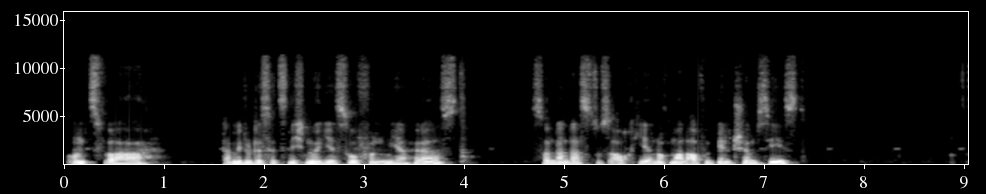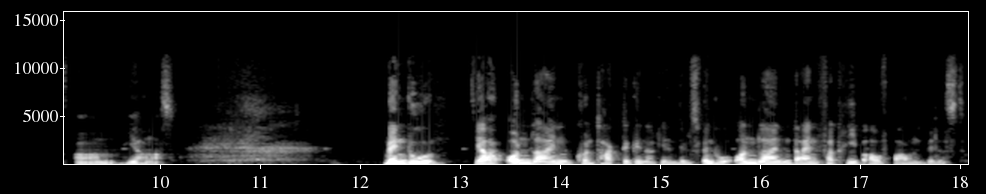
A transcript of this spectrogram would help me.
Und zwar, damit du das jetzt nicht nur hier so von mir hörst, sondern dass du es auch hier nochmal auf dem Bildschirm siehst. Ähm, hier haben wir es. Wenn du ja, online Kontakte generieren willst, wenn du online deinen Vertrieb aufbauen willst,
